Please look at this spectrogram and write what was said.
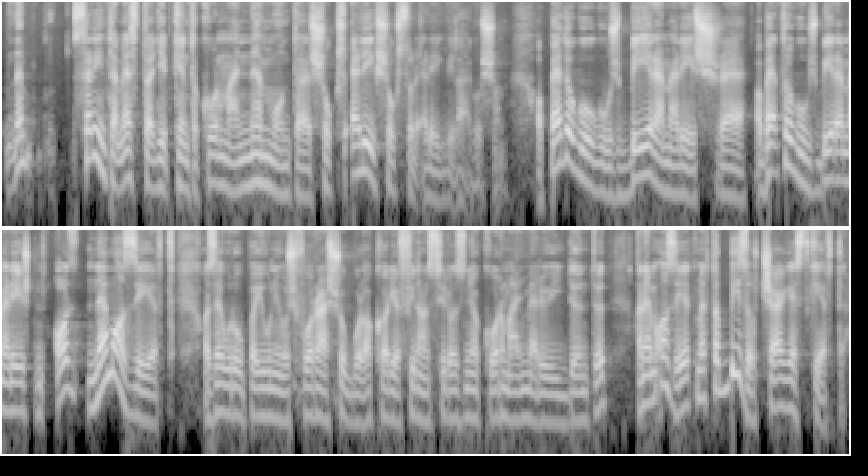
nem, szerintem ezt egyébként a kormány nem mondta el sokszor, elég sokszor, elég világosan. A pedagógus béremelésre, a pedagógus béremelést az, nem azért az Európai Uniós forrásokból akarja finanszírozni a kormány, mert ő így döntött, hanem azért, mert a bizottság ezt kérte.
